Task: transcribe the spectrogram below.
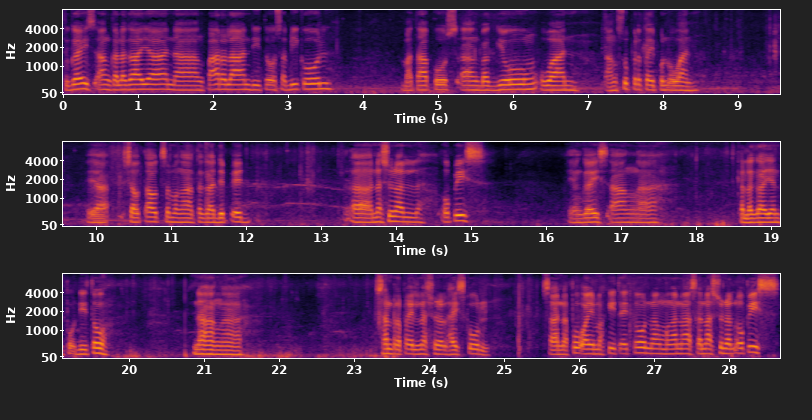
Ito guys ang kalagayan ng paralan dito sa Bicol matapos ang bagyong uwan, ang super typhoon uwan. Kaya shout out sa mga taga DepEd ah, National Office. Ayan guys ang ah, kalagayan po dito ng ah, San Rafael National High School. Sana po ay makita ito ng mga nasa National Office.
